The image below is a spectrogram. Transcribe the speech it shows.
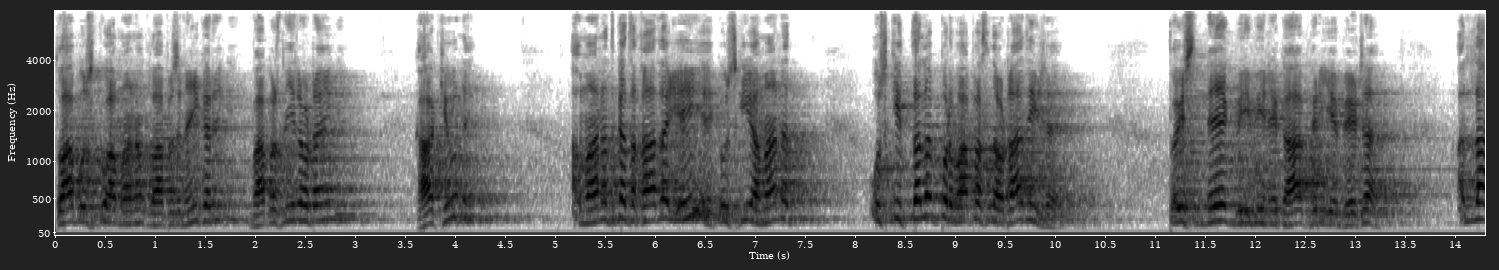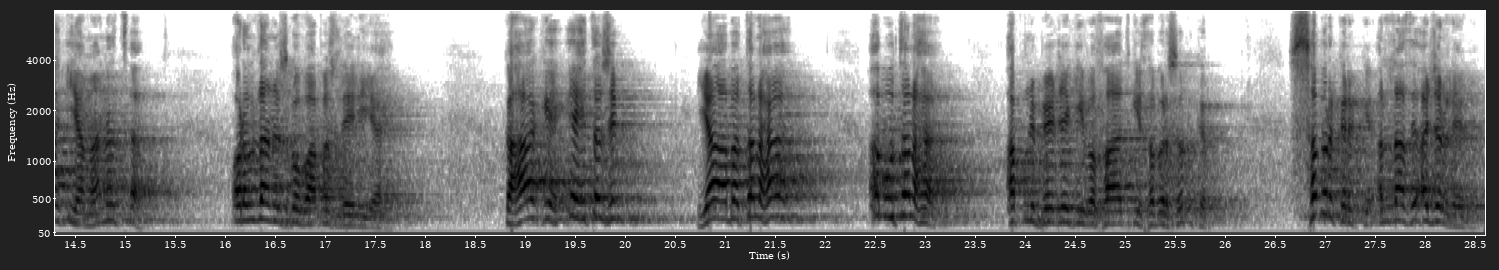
تو آپ اس کو امانت واپس نہیں کریں گے، واپس نہیں لوٹائیں گے۔ کہا، کیوں نہیں؟ امانت کا تقاضا یہی ہے کہ اس کی امانت اس کی طلب پر واپس لوٹا دی جائے۔ تو اس نیک بیوی نے کہا، پھر یہ بیٹا اللہ کی امانت تھا اور اللہ نے اس کو واپس لے لیا ہے۔ کہا کہ، احتسب یا اب طلحہ ابو طلحہ اپنے بیٹے کی وفات کی خبر سن کر صبر کر کے اللہ سے اجر لے لو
